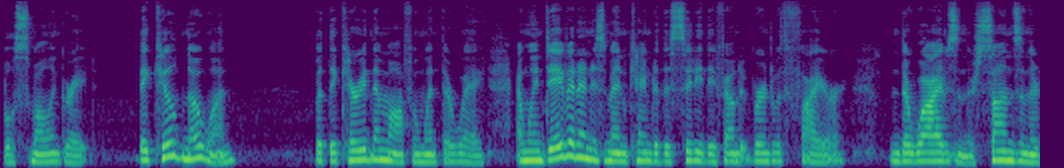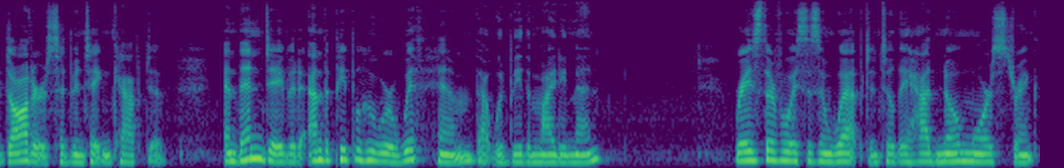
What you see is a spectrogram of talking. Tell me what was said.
both small and great. They killed no one, but they carried them off and went their way. And when David and his men came to the city, they found it burned with fire. And their wives and their sons and their daughters had been taken captive. And then David and the people who were with him, that would be the mighty men, raised their voices and wept until they had no more strength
